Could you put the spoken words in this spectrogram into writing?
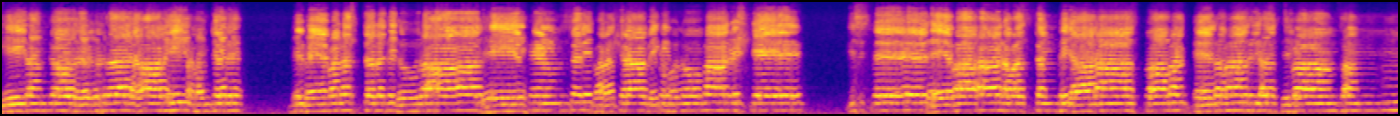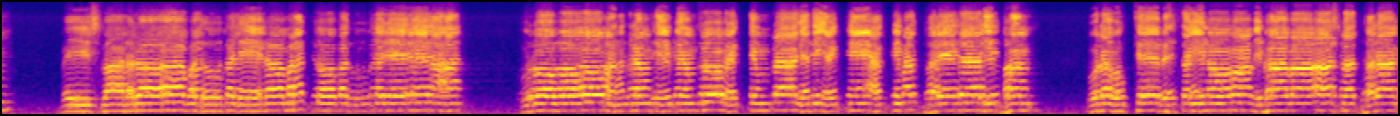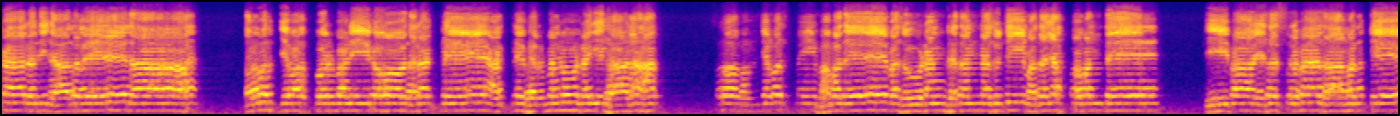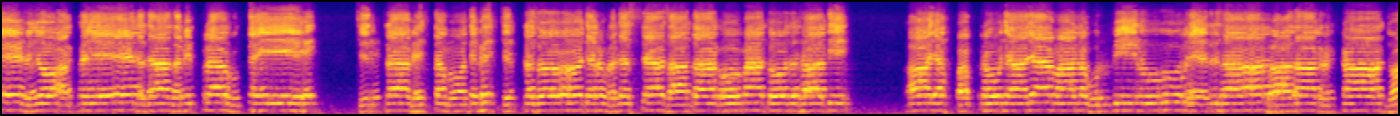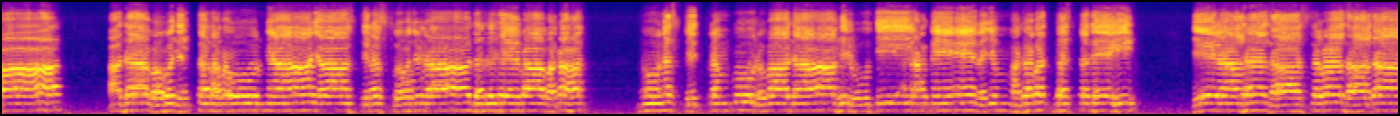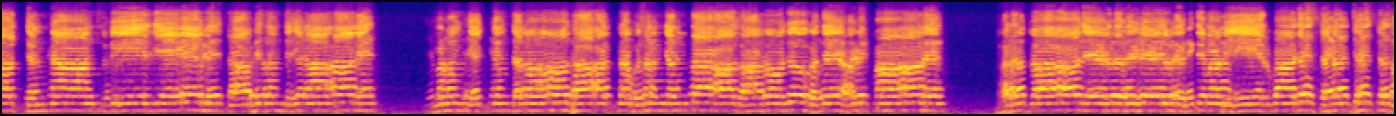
विचक्षुरवीदम् ज्योतिर्हृदयाहीतमञ्जत् विभे मनश्चरति दूराधेह्यम् सरिभक्ष्यामि किमुनो मारिष्ये विश्वे देवाः नवस्सन्धिजानास्त्वामग्नेतमधिरस्तिवांसम् वैश्वानरावधूतयेन मत्योपधूतयेन पुरो वो मन्त्रम् दिव्यम् सुव्यक्तिम् प्रायति यज्ञे अग्निमध्वरेतदिध्वम् पुर उक्थे विस्तयिनो विभावाश्वध्वराकारति जातवेदाः। तमुद्यमः पूर्वणीकोदरग्ने अग्निभिर्मनोषयिधानः सोमम् जमस्मै मम देव सूडम् घृतम् न शुचीमदयः पवन्ते दीपायसस्रवसामत्येषु यो अग्नये ददासविप्रभुक्तैः चित्राभिस्तमोतिभिश्चित्रसोचर्व्रजस्य साता गोमातो दधाति। आयः पप्रौजाय मानपुर्वीरूरेदृशा बाधा कृष्णाध्वा अध बहुचित्तमौर्ण्याया स्थिरः सोजुषा ददृशेवावकः नूनश्चित्रम् पूर्वाजाभिरूती अग्नेरयम् मघवद्भ्यश्च देहि। ये राधसास्रवसाचात्यन्यान् सुवीर्येभिश्चाभिसन्ति जनान्। इमम् यज्ञम् च नोधा अग्नभुषण्यन्त आसानो जोगते हविष्मान्। भरद्वाजेषु व्यक्तिमवीर्वाजस्य गध्यस्य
